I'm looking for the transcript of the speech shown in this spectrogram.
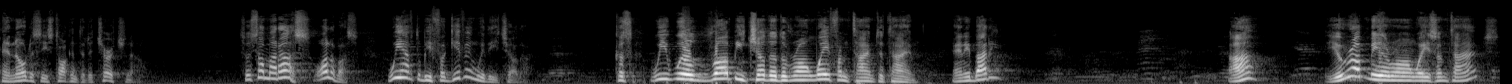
And notice he's talking to the church now. So it's about us, all of us. We have to be forgiving with each other. Because we will rub each other the wrong way from time to time. Anybody? Huh? You rub me the wrong way sometimes.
